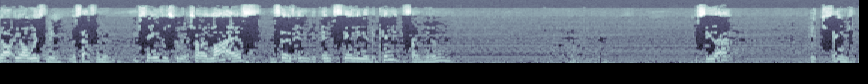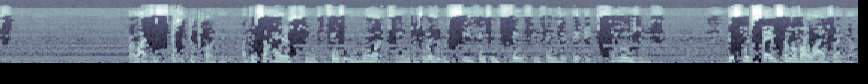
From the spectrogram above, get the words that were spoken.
Y'all, y'all with me this afternoon? He changes who we are. So our lives, instead of in, in standing independent from Him, you see that? It changes. Our life is stacked upon Him. Our desires change. The things that we want changes. The ways that we see things and think through things, it, it, it changes. This would save some of our lives right now.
